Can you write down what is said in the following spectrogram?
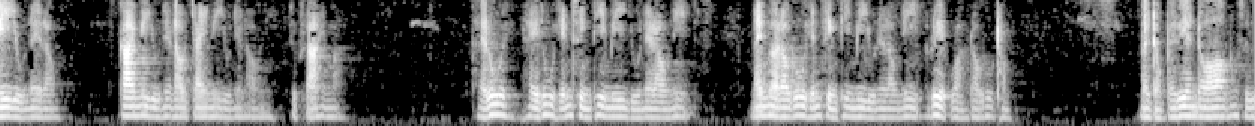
มีอยู่ในเรา กายมีอยู่ในเราใจมีอยู่ในเรา ศึกษาให้มากให้รู้ให้รู้เห็นสิ่งที่มีอยู่ในเรานี่ ในเมื่อเรารู้เห็นสิ่งที่มีอยู่ในเรานี่ เรียกว่าเรารู้ธรรมไม่ต้องไปเรียนดอกหนังสือ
